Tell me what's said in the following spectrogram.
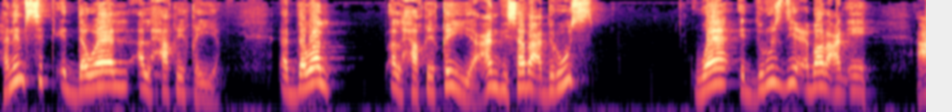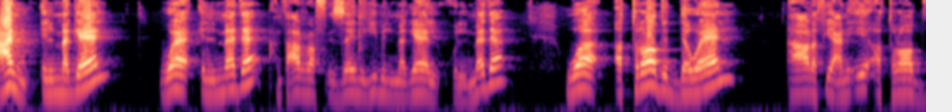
هنمسك الدوال الحقيقية. الدوال الحقيقية عندي سبع دروس والدروس دي عبارة عن إيه؟ عن المجال والمدى هنتعرف إزاي نجيب المجال والمدى وأطراد الدوال هعرف يعني إيه أطراد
